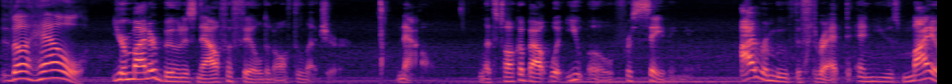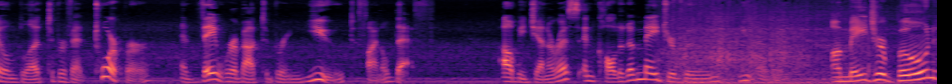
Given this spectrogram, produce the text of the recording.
the hell? Your minor boon is now fulfilled and off the ledger. Now, let's talk about what you owe for saving you. I removed the threat and used my own blood to prevent torpor, and they were about to bring you to final death. I'll be generous and call it a major boon you owe me. A major boon?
